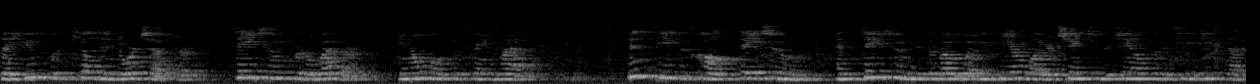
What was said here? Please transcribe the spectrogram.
that a youth was killed in Dorchester? Stay tuned for the weather in almost the same breath. This piece is called Stay Tuned, and Stay Tuned is about what you hear while you're changing the channels of the TV set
